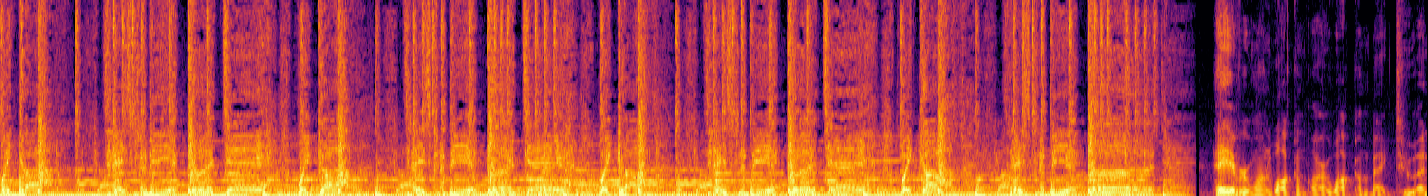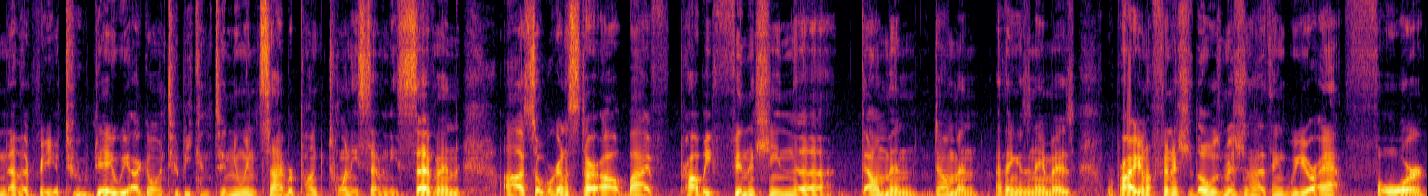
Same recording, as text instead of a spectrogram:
Wake up, today's gonna be a good day. Wake up, today's gonna be a good day. Wake up, today's gonna be a good day. Wake up, today's gonna be a good day. Hey everyone, welcome or welcome back to another video. Today we are going to be continuing Cyberpunk 2077. Uh, so we're going to start out by probably finishing the Delman, Delman, I think his name is. We're probably going to finish those missions. I think we are at four.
